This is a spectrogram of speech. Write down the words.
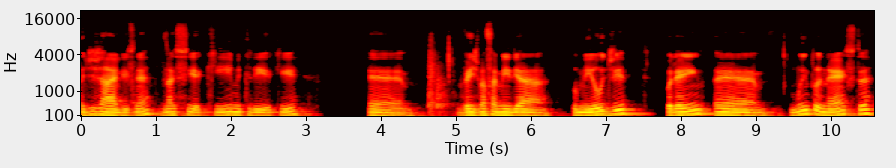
de Jales, né? Nasci aqui, me criei aqui. É, venho de uma família humilde, porém é, muito honesta,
